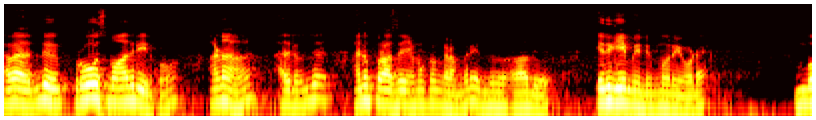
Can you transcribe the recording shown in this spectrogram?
அவள் வந்து ப்ரோஸ் மாதிரி இருக்கும். ஆனால் அதில் வந்து அனுப்பிராசை எமக்கங்கிற மாதிரி அதாவது எதுகை நிம்மனையோட ரொம்ப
